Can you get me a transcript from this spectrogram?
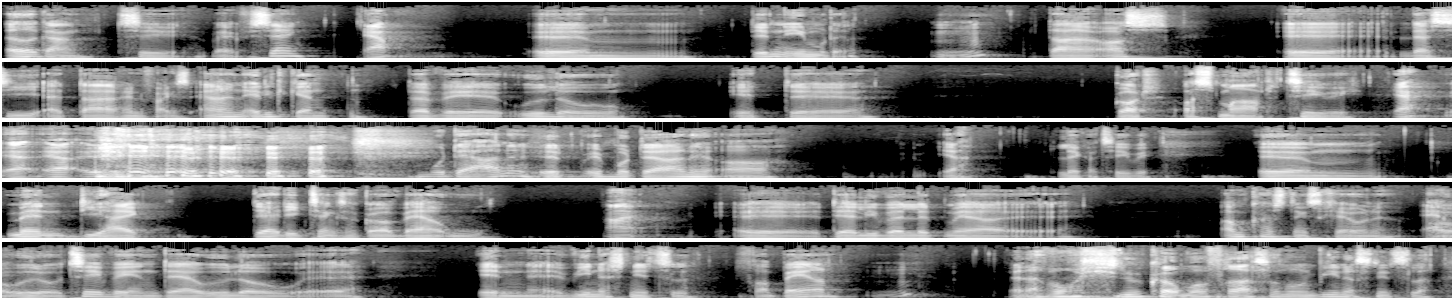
adgang til verificering. Ja. Øhm, det er den ene model. Mm. Der er også, øh, lad os sige, at der rent faktisk er en Elgiganten, der vil udlove et øh, godt og smart tv. Ja, ja, ja. Moderne. Et, et moderne og ja, lækker tv. Øhm, men de har ikke, det har de ikke tænkt sig at gøre hver uge. Nej. Øh, det er alligevel lidt mere øh, omkostningskrævende Ja. at udlove tv, end det er at udlove øh, en øh, vinersnitzel fra bageren. Mm. Eller hvor de nu kommer fra, sådan nogle vinersnitsler.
